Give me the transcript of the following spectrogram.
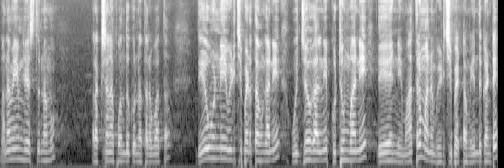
మనం ఏం చేస్తున్నాము? రక్షణ పొందుకున్న తర్వాత దేవుణ్ణి విడిచిపెడతాం కానీ ఉద్యోగాల్ని కుటుంబాన్ని దేన్ని మాత్రం మనం విడిచిపెట్టాం. ఎందుకంటే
